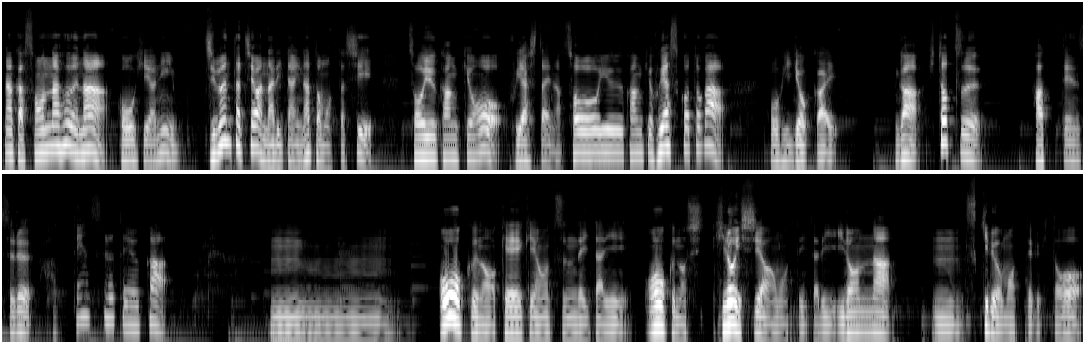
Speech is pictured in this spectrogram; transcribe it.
なんかそんな風なコーヒー屋に自分たちはなりたいなと思ったし、そういう環境を増やしたいな。そういう環境を増やすことが、コーヒー業界が一つ発展する、発展するというか、うーん、多くの経験を積んでいたり、多くの広い視野を持っていたり、いろんな、うん、スキルを持ってる人を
